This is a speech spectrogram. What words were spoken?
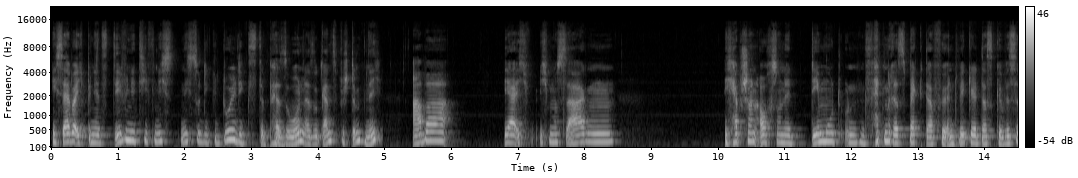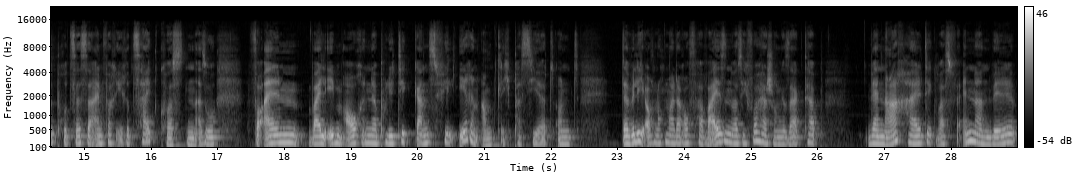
ich selber, ich bin jetzt definitiv nicht, nicht so die geduldigste Person, also ganz bestimmt nicht. Aber ja, ich, ich muss sagen, ich habe schon auch so eine Demut und einen fetten Respekt dafür entwickelt, dass gewisse Prozesse einfach ihre Zeit kosten. Also vor allem, weil eben auch in der Politik ganz viel ehrenamtlich passiert. Und da will ich auch nochmal darauf verweisen, was ich vorher schon gesagt habe. Wer nachhaltig was verändern will,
